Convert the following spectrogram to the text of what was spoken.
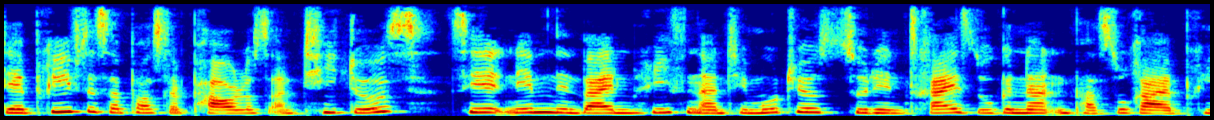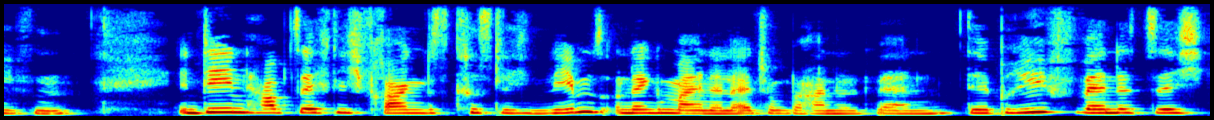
Der Brief des Apostel Paulus an Titus zählt neben den beiden Briefen an Timotheus zu den drei sogenannten Pastoralbriefen, in denen hauptsächlich Fragen des christlichen Lebens und der Gemeindeleitung behandelt werden. Der Brief wendet sich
